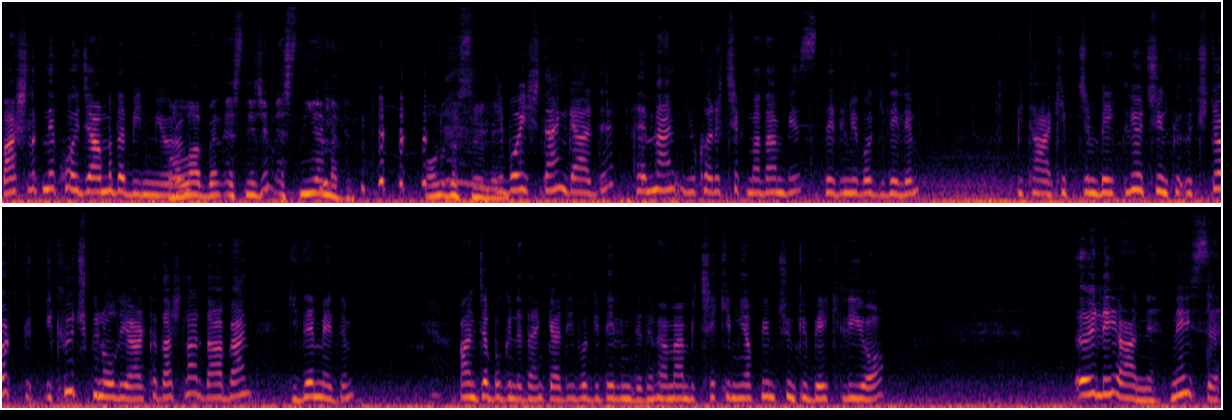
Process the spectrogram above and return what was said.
Başlık ne koyacağımı da bilmiyorum. Vallahi ben esneyeceğim esneyemedim. Onu da söyleyeyim. İbo işten geldi. Hemen yukarı çıkmadan biz dedim İbo gidelim. Bir takipçim bekliyor çünkü 3-4 gün 2-3 gün oluyor arkadaşlar. Daha ben gidemedim. Anca bugüne denk geldi. İbo gidelim dedim. Hemen bir çekim yapayım çünkü bekliyor. Öyle yani. Neyse.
